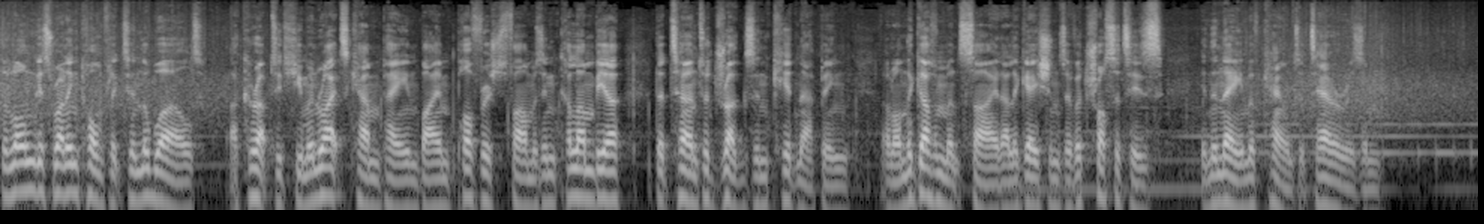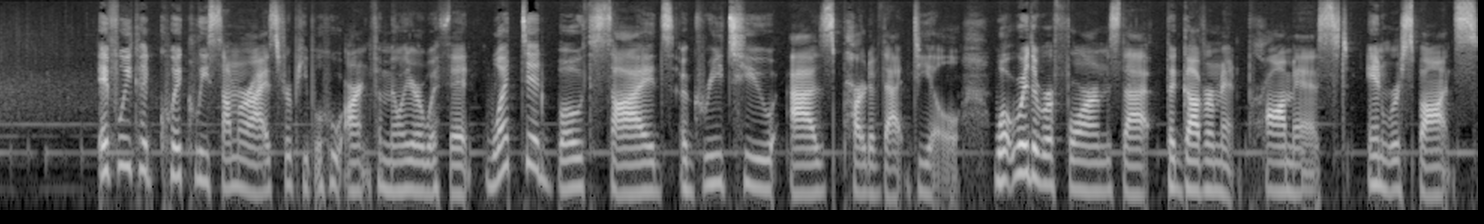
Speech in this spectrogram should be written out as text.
The longest running conflict in the world, a corrupted human rights campaign by impoverished farmers in Colombia that turned to drugs and kidnapping, and on the government side, allegations of atrocities in the name of counter terrorism. If we could quickly summarize for people who aren't familiar with it, what did both sides agree to as part of that deal? What were the reforms that the government promised in response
